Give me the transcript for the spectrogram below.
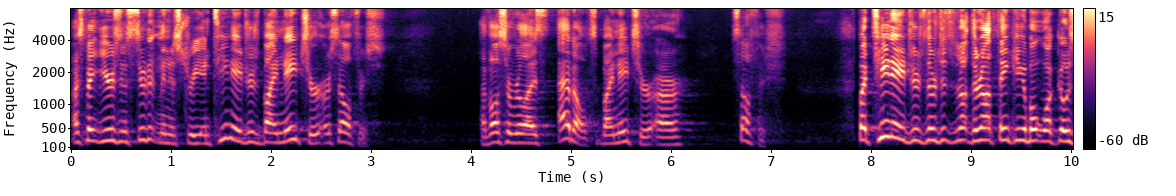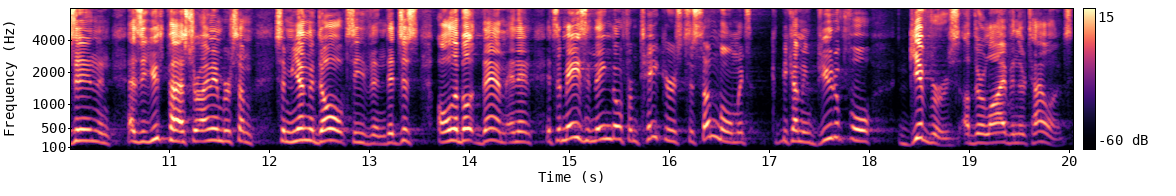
I spent years in student ministry, and teenagers by nature are selfish. I've also realized adults by nature are selfish. But teenagers, they're just not, they're not thinking about what goes in. And as a youth pastor, I remember some, some young adults even that just all about them. And then it's amazing. They can go from takers to some moments becoming beautiful givers of their life and their talents.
